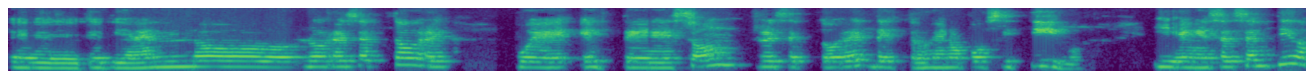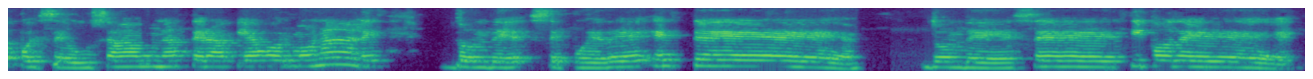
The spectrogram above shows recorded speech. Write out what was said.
eh, que tienen los receptores, pues este, son receptores de estrógeno positivo. Y en ese sentido, pues se usan unas terapias hormonales donde se puede, este, donde ese tipo de,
